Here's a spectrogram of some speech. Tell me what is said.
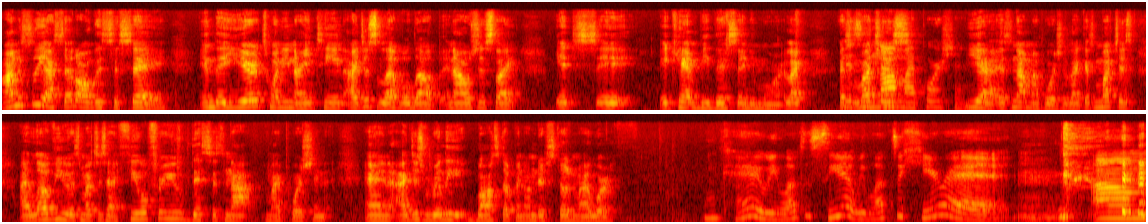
honestly I said all this to say in the year 2019 I just leveled up and I was just like it's it it can't be this anymore. Like as This much not as my portion. yeah, it's not my portion. Like as much as I love you, as much as I feel for you, this is not my portion. And I just really bossed up and understood my worth. Okay, we love to see it. We love to hear it. Um,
